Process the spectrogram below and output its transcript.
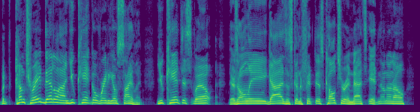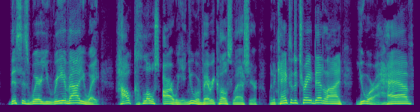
But come trade deadline, you can't go radio silent. You can't just, well, there's only guys that's going to fit this culture and that's it. No, no, no. This is where you reevaluate. How close are we? And you were very close last year. When it came to the trade deadline, you were a have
